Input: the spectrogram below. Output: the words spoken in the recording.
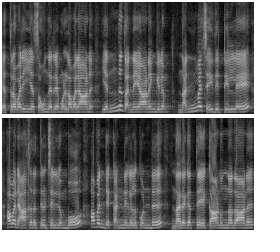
എത്ര വലിയ സൗന്ദര്യമുള്ളവനാണ് എന്ത് തന്നെയാണെങ്കിലും നന്മ ചെയ്തിട്ടില്ലേ? അവൻ ആഹൃത്തിൽ ചെല്ലുമ്പോൾ അവന്റെ കണ്ണുകൾ കൊണ്ട് നരകത്തെ കാണുന്നതാണ്.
